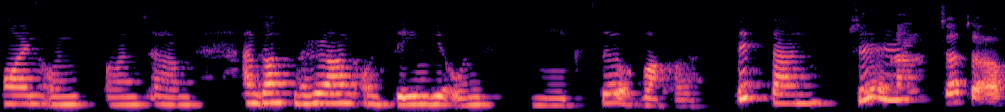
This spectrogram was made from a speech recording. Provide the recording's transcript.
freuen uns und ähm, ansonsten hören und sehen wir uns nächste Woche. Bis dann. Tschüss. Ciao, ciao.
